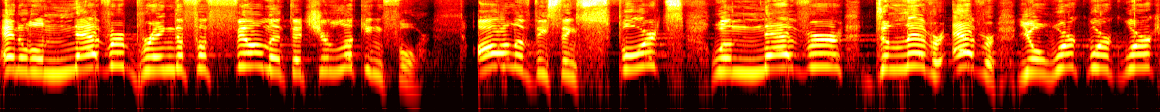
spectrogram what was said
And it will never bring the fulfillment that you're looking for. All of these things, sports will never deliver, ever. You'll work, work, work.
